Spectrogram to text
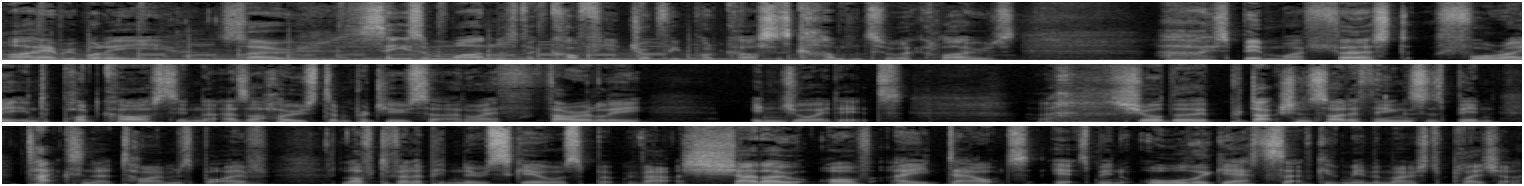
Hi, everybody. So, season one of the Coffee Geography podcast has come to a close. It's been my first foray into podcasting as a host and producer, and I thoroughly enjoyed it. Sure, the production side of things has been taxing at times, but I've loved developing new skills. But without a shadow of a doubt, it's been all the guests that have given me the most pleasure.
